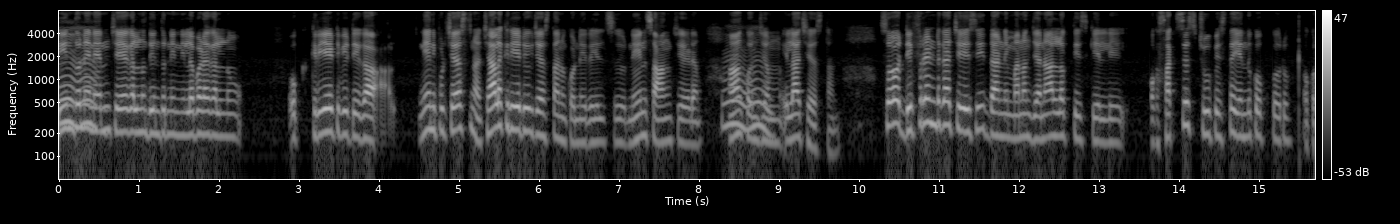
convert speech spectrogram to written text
దీంతో నేను చేయగలను దీంతో నేను నిలబడగలను. ఒక క్రియేటివిటీగా నేను ఇప్పుడు చేస్తున్నాను చాలా క్రియేటివ్గా చేస్తాను కొన్ని రీల్స్. నేను సాంగ్ చేయడం. కొంచెం. ఇలా చేస్తాను. సో డిఫరెంట్గా చేసి దాన్ని మనం జనాల్లోకి తీసుకెళ్ళి ఒక సక్సెస్ చూపిస్తే ఎందుకు ఒప్పుకోరు ఒక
